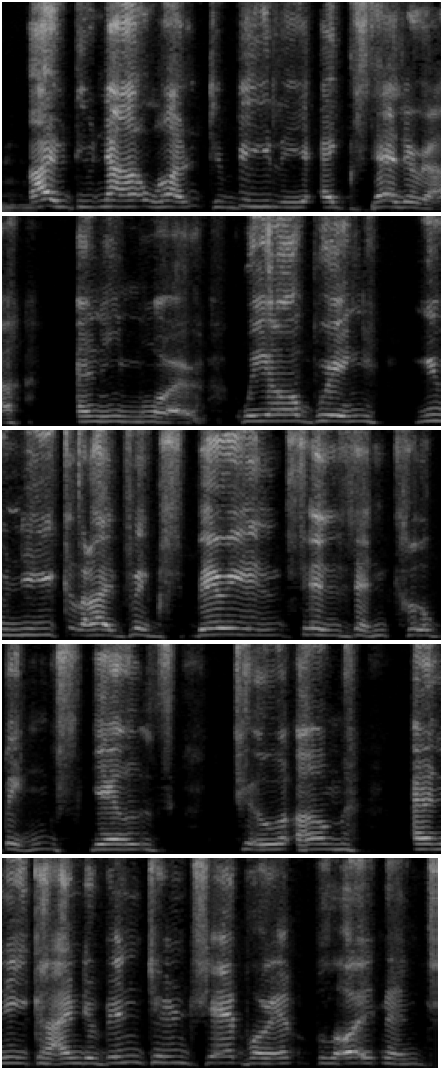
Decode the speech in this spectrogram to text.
Mm-hmm. I do not want to be the etc. anymore we all bring unique life experiences and coping skills to um, any kind of internship or employment.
